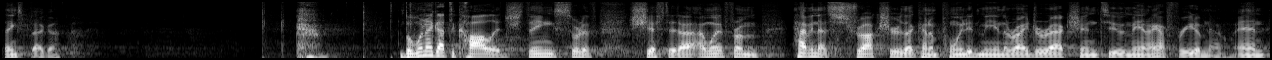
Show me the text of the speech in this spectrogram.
Thanks, Becca. But when I got to college, things sort of shifted. I, I went from having that structure that kind of pointed me in the right direction to, man, I got freedom now. And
